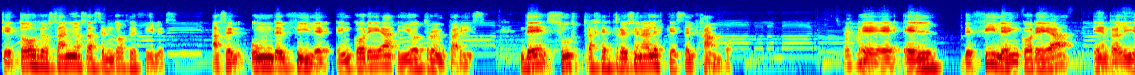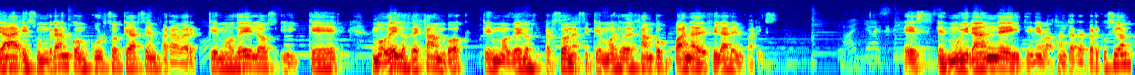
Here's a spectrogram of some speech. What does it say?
que todos los años hacen dos desfiles. Hacen un desfile en Corea y otro en París, de sus trajes tradicionales, que es el hanbok. Eh, el desfile en Corea en realidad es un gran concurso que hacen para ver qué modelos y qué modelos de hanbok, qué modelos, personas y qué modelos de hanbok van a desfilar en París es, muy grande y tiene bastante repercusión.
